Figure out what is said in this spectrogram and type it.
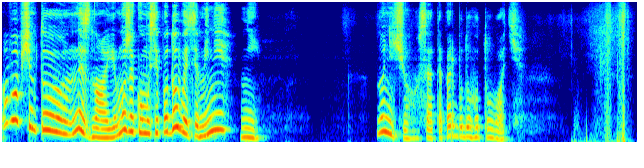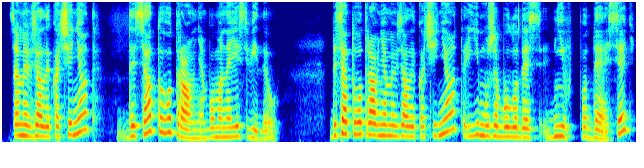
Ну, В общем-то, не знаю. Може комусь і подобається, мені ні. Ну нічого, все, тепер буду готувати. Це ми взяли каченят 10 травня, бо в мене є відео. 10 травня ми взяли каченят, їм уже було десь днів по 10.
